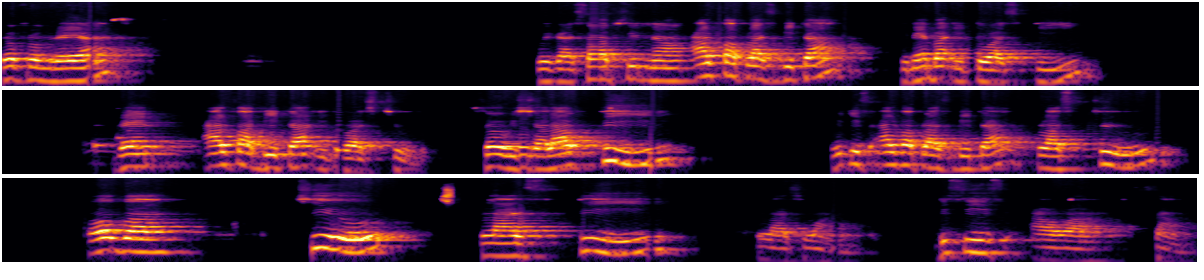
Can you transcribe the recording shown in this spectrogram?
So from there, we can substitute now alpha plus beta. Remember it was P. Then alpha beta, it was 2. So we shall have P which is alpha plus beta plus 2 over q plus p plus 1. This is our sum.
